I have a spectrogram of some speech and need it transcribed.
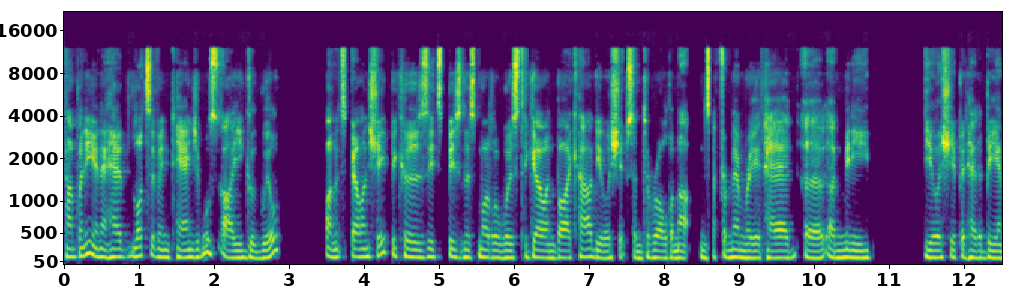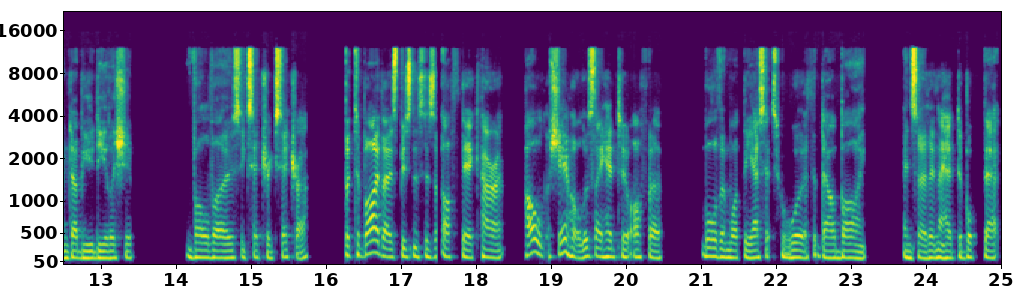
company and it had lots of intangibles, i.e., goodwill, on its balance sheet because its business model was to go and buy car dealerships and to roll them up. And so from memory, it had a, a mini dealership, it had a BMW dealership, Volvos, etc., etc. But to buy those businesses off their current hold shareholders, they had to offer more than what the assets were worth that they were buying. And so then they had to book that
